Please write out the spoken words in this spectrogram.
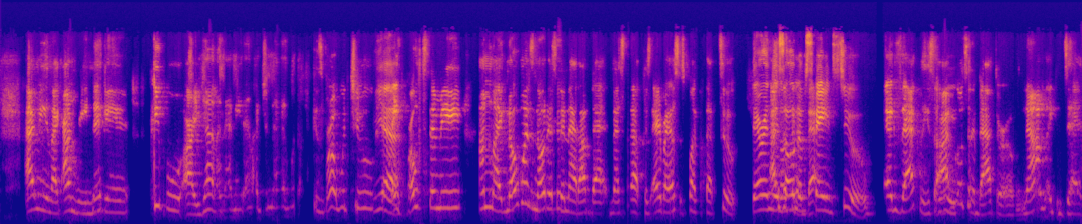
I mean, like I'm reneging people are yelling at me. They're like, Jenae, what the fuck is wrong with you? Yeah. They roasting me. I'm like, no one's noticing that I'm that messed up because everybody else is fucked up too. They're in the zone the of ba- spades too. Exactly. So mm-hmm. I go to the bathroom. Now I'm like dead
